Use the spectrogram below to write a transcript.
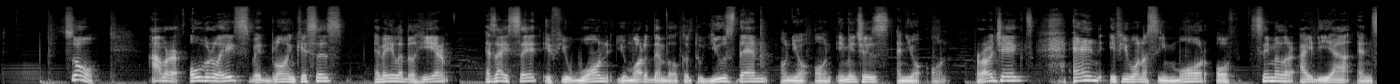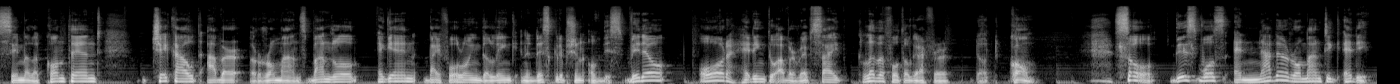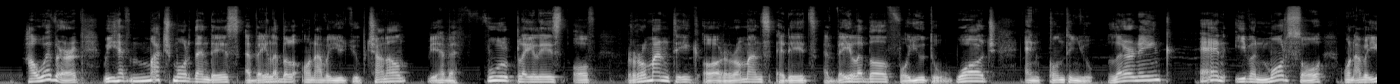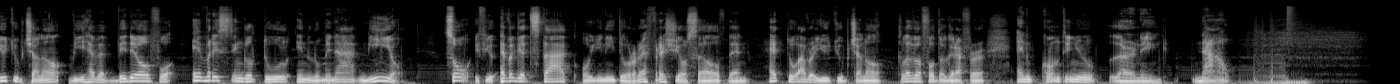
So, our overlays with blowing kisses available here. As I said, if you want, you're more than welcome to use them on your own images and your own projects. And if you want to see more of similar idea and similar content, check out our romance bundle again by following the link in the description of this video or heading to our website cleverphotographer.com. So this was another romantic edit. However, we have much more than this available on our YouTube channel. We have a full playlist of romantic or romance edits available for you to watch and continue learning. And even more so, on our YouTube channel, we have a video for every single tool in Luminar Neo. So if you ever get stuck or you need to refresh yourself, then head to our YouTube channel, Clever Photographer, and continue learning now.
